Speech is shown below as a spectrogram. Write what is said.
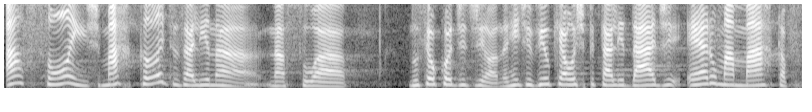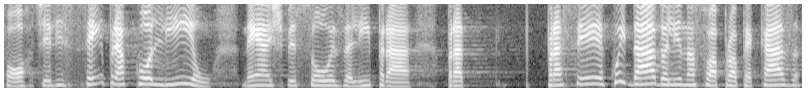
ações marcantes ali na, na sua no seu cotidiano. A gente viu que a hospitalidade era uma marca forte, eles sempre acolhiam né, as pessoas ali para ser cuidado ali na sua própria casa,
